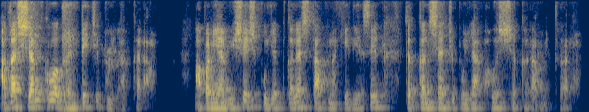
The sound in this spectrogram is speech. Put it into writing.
आता शंख व घंटेची पूजा करा। या विशेष पूजेत कलश स्थापना केली असेल, तर कलशाची पूजा अवश्य करा मित्रांनो।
